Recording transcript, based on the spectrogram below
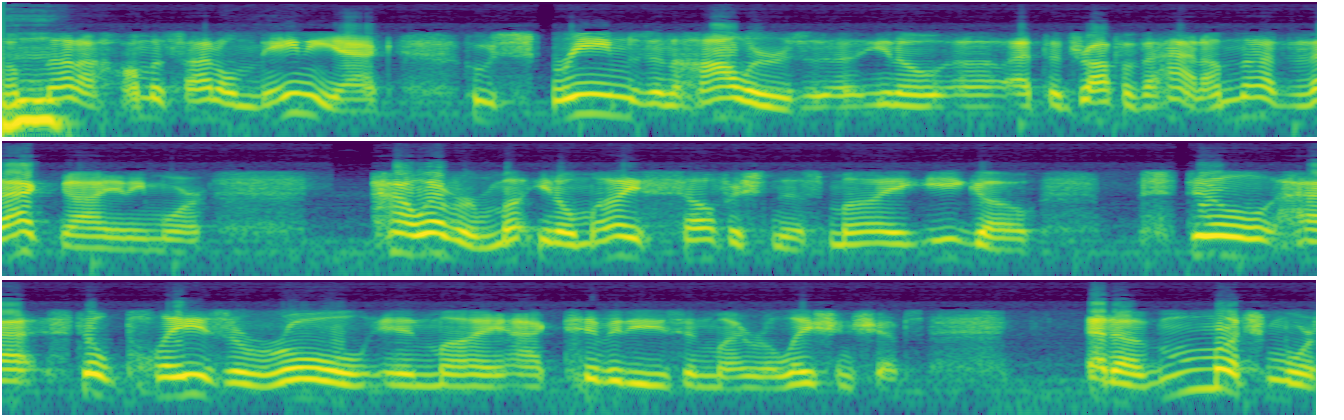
I'm not a homicidal maniac who screams and hollers. Uh, you know, uh, at the drop of a hat. I'm not that guy anymore. However, my, you know, my selfishness, my ego, still ha- still plays a role in my activities and my relationships at a much more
